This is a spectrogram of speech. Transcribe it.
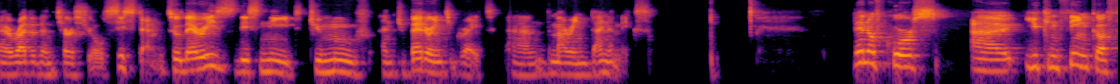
uh, rather than terrestrial system. So there is this need to move and to better integrate um, the marine dynamics. Then of course, uh, you can think of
